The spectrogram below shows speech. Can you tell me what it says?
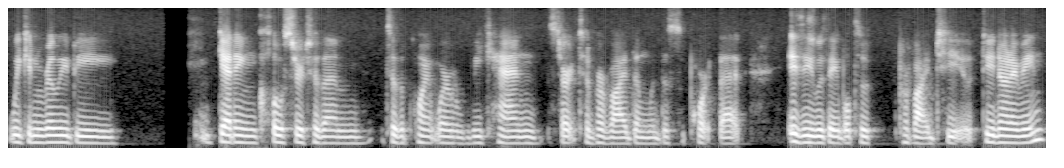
we can really be getting closer to them to the point where we can start to provide them with the support that Izzy was able to provide to you. Do you know what I mean?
